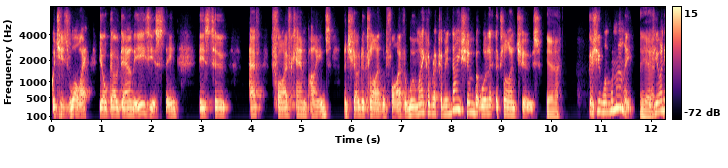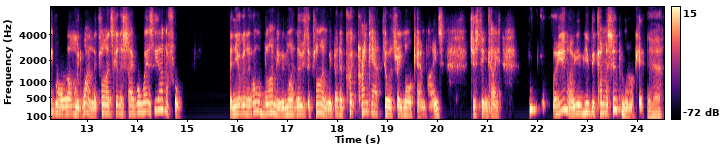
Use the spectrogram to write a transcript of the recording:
which is why you'll go down. The easiest thing is to have five campaigns and show the client the five, and we'll make a recommendation, but we'll let the client choose Yeah. because you want the money. Yeah. If you only go along with one, the client's going to say, "Well, where's the other four? Then you're going to, oh, blimey, we might lose the client. We better quick crank out two or three more campaigns just in case. Well, you know, you, you become a supermarket. Yeah,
